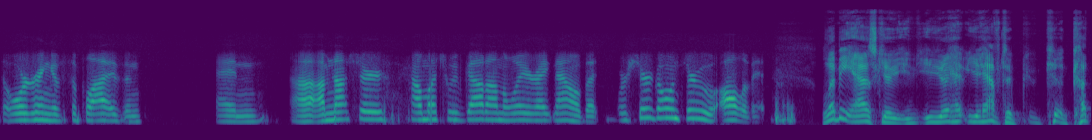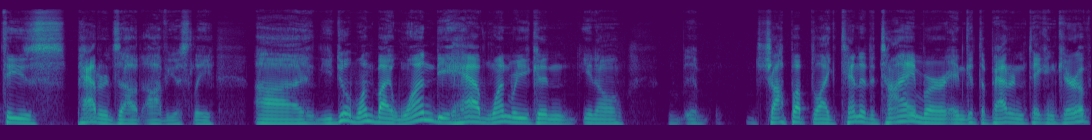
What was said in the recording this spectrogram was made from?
the ordering of supplies and and uh, I'm not sure how much we've got on the way right now, but we're sure going through all of it. Let me ask you: you have, you have to c- cut these patterns out, obviously. Uh, you do them one by one. Do you have one where you can, you know, uh, chop up like ten at a time, or and get the pattern taken care of?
